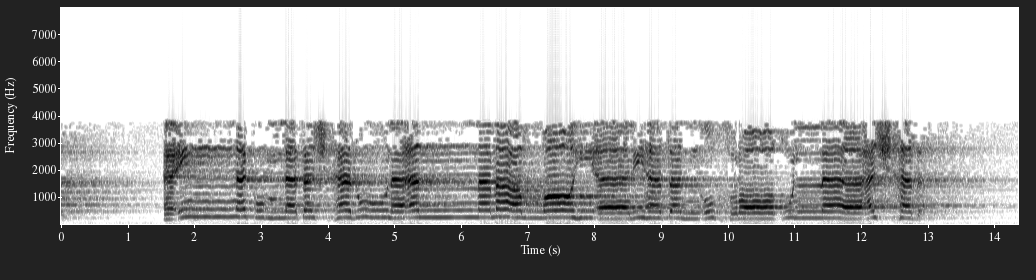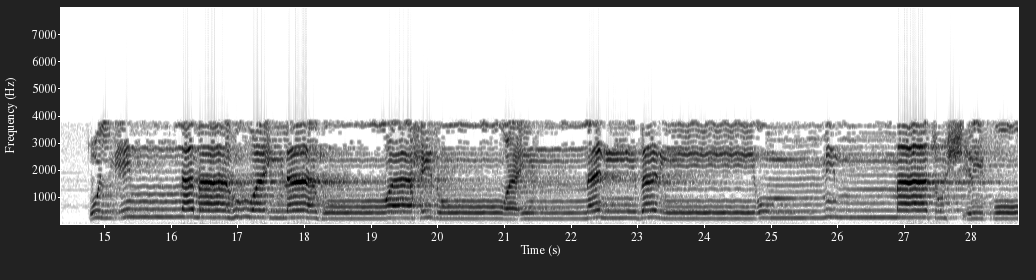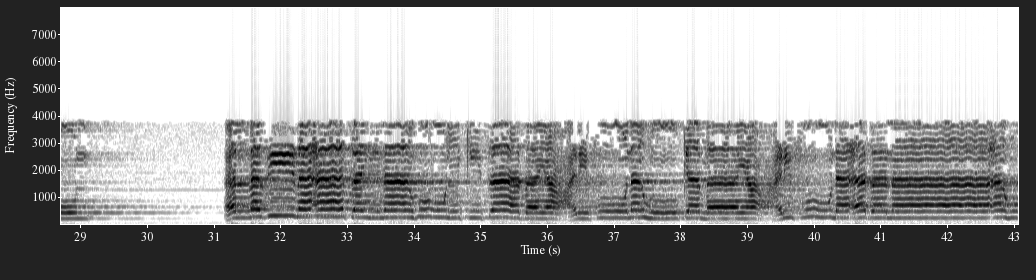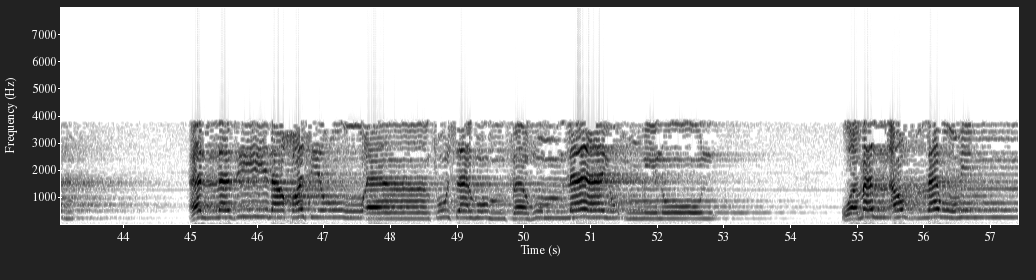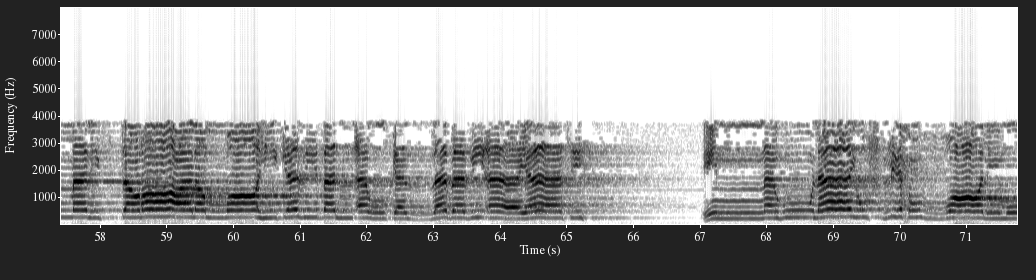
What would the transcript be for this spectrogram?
أئنكم لتشهدون أن مع الله آلهة أخرى. قل لا أشهد. قل إنما هو إله واحد وإنني بريء مما تشركون. الذين آتيناهم الكتاب يعرفونه كما يعرفون أبناءهم الذين خسروا أنفسهم فهم لا يؤمنون ومن أظلم ممن افترى على الله كذبا أو كذب بآياته إنه لا يفلح الظالمون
